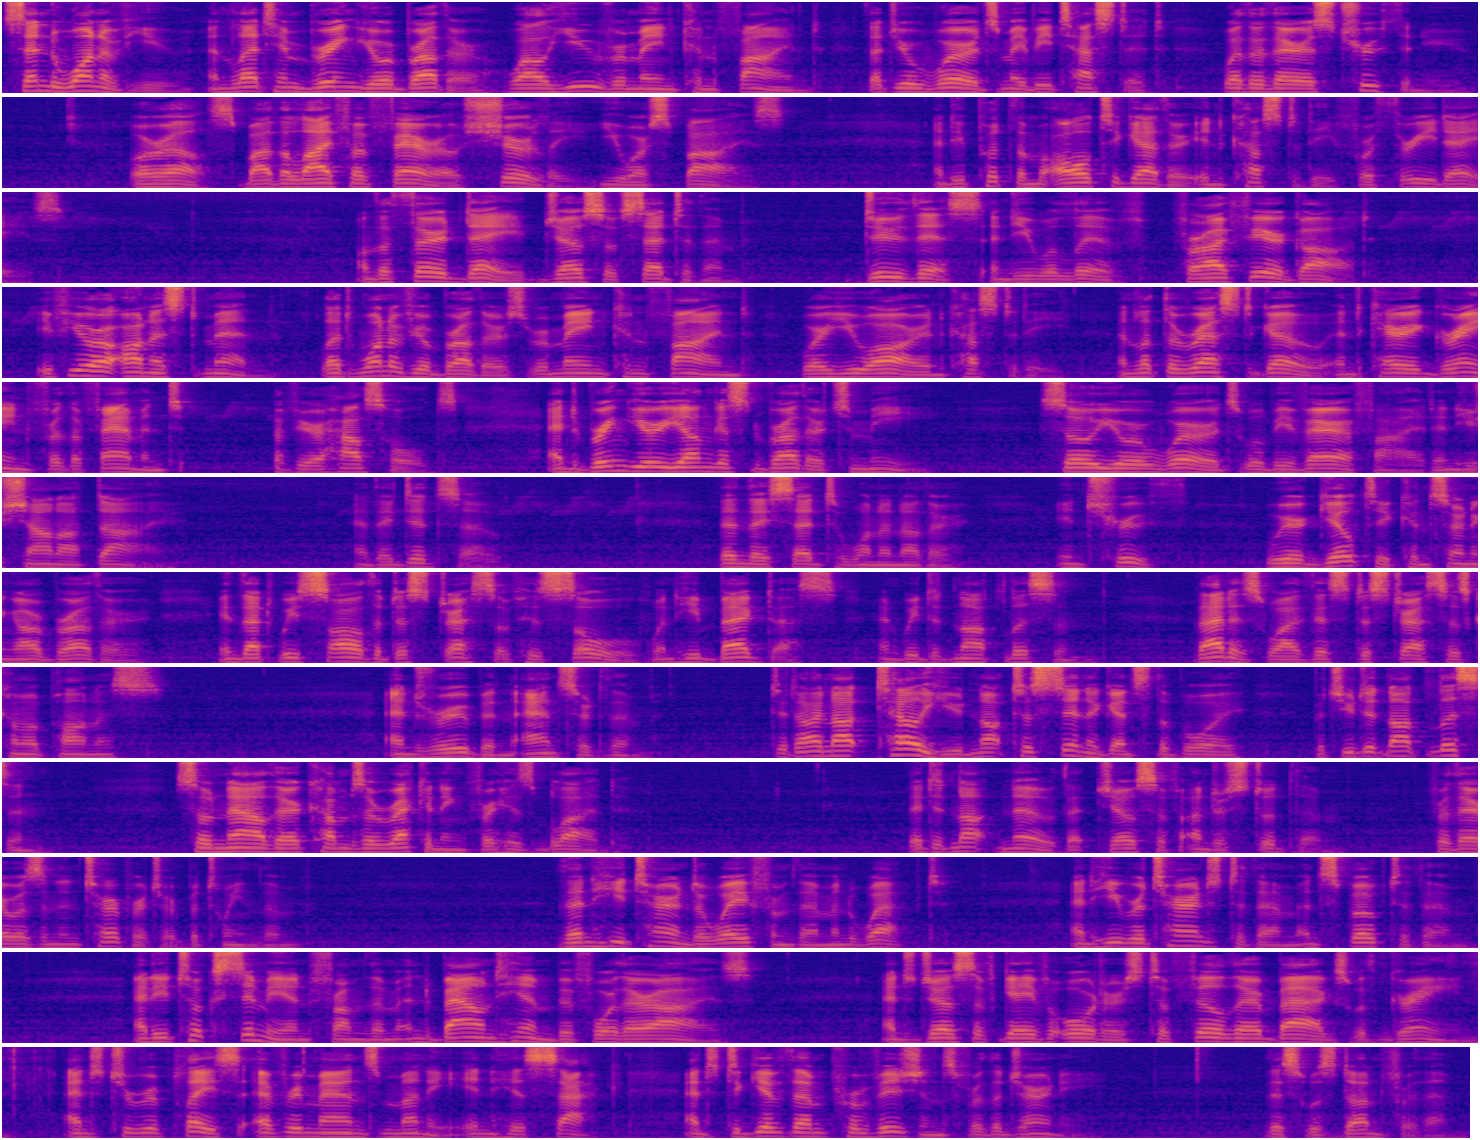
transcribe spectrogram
Send one of you, and let him bring your brother, while you remain confined, that your words may be tested, whether there is truth in you. Or else, by the life of Pharaoh, surely you are spies. And he put them all together in custody for three days. On the third day Joseph said to them, Do this, and you will live, for I fear God. If you are honest men, let one of your brothers remain confined where you are in custody, and let the rest go and carry grain for the famine of your households, and bring your youngest brother to me. So your words will be verified, and you shall not die. And they did so. Then they said to one another, In truth, we are guilty concerning our brother, in that we saw the distress of his soul when he begged us, and we did not listen. That is why this distress has come upon us. And Reuben answered them, Did I not tell you not to sin against the boy? But you did not listen. So now there comes a reckoning for his blood. They did not know that Joseph understood them, for there was an interpreter between them. Then he turned away from them and wept. And he returned to them and spoke to them. And he took Simeon from them and bound him before their eyes. And Joseph gave orders to fill their bags with grain and to replace every man's money in his sack, and to give them provisions for the journey. This was done for them.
